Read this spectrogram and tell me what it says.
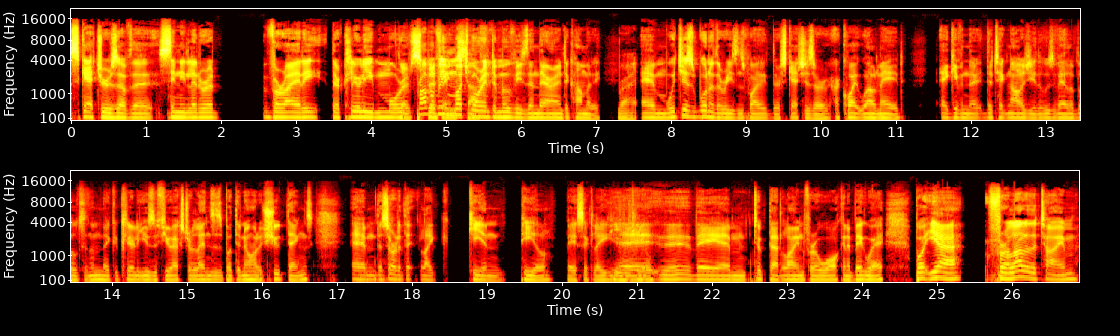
sketchers of the cine literate variety. They're clearly more, They're probably much stuff. more into movies than they are into comedy. right. um, which is one of the reasons why their sketches are, are quite well made. Uh, given the the technology that was available to them, they could clearly use a few extra lenses, but they know how to shoot things. Um, the sort of th- like Key and Peele, basically, Key uh, they, they um, took that line for a walk in a big way. But yeah, for a lot of the time,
